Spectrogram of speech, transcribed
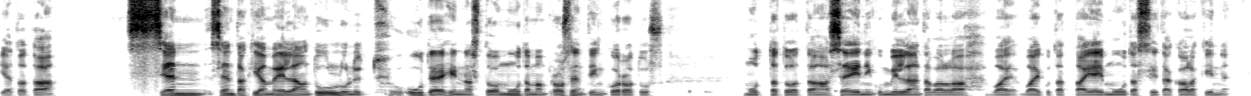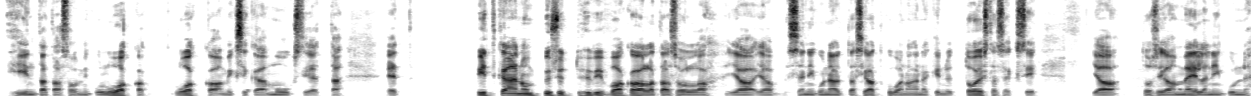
Ja tota, sen, sen takia meillä on tullut nyt uuteen hinnastoon muutaman prosentin korotus, mutta tuota, se ei niin kuin millään tavalla vaikuta tai ei muuta sitä kalkin hintatason niin kuin luokka, luokkaa miksikään muuksi, että, että pitkään on pysytty hyvin vakaalla tasolla ja, ja se niin kuin näyttäisi jatkuvan ainakin nyt toistaiseksi. Ja tosiaan meillä niin kuin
